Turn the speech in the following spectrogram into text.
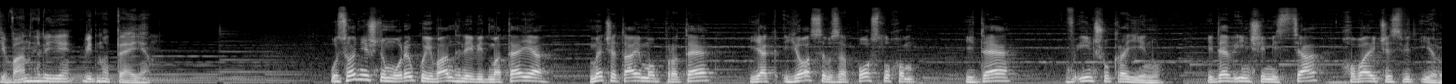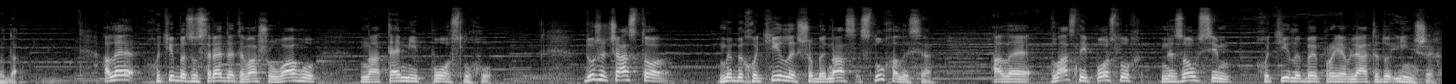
Євангеліє від Матея. У сьогоднішньому уривку Євангелії від Матея ми читаємо про те, як Йосип за послухом йде в іншу країну, йде в інші місця, ховаючись від Ірода. Але хотів би зосередити вашу увагу на темі послуху. Дуже часто ми би хотіли, щоб нас слухалися, але власний послух не зовсім хотіли би проявляти до інших.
